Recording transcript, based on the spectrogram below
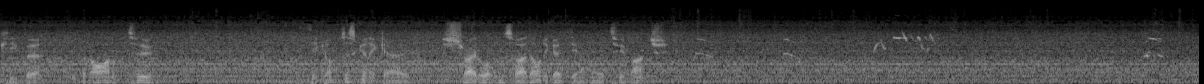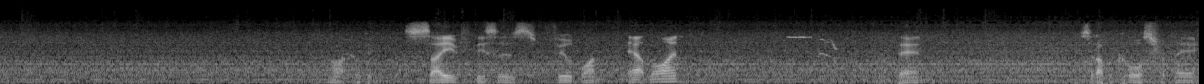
keep, a, keep an eye on them too. I think I'm just going to go straight along the side. I don't want to go down there too much. Right, I can save this as field 1 outline And then set up a course from there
